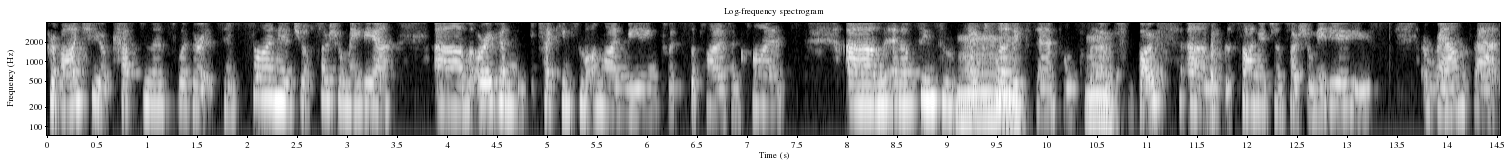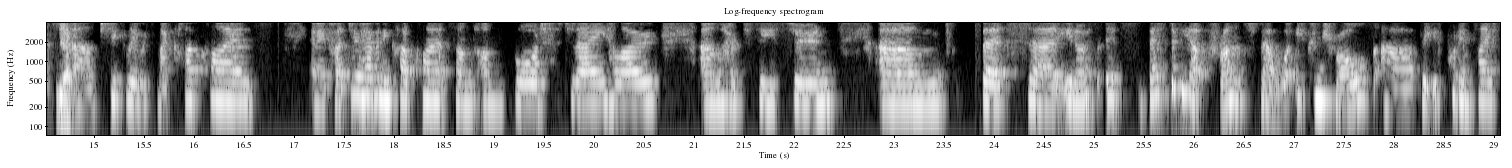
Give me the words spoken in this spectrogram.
provide to your customers, whether it's in signage or social media, um, or even taking some online meetings with suppliers and clients. Um, and I've seen some mm. excellent examples mm. of both um, the signage and social media use around that, yep. um, particularly with my club clients. And if I do have any club clients on, on board today, hello, um, hope to see you soon. Um, but uh, you know it's, it's, best to be upfront about what your controls are that you've put in place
